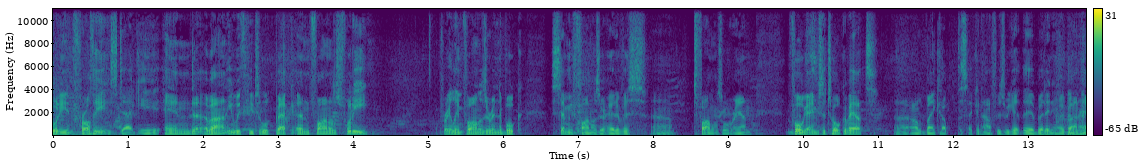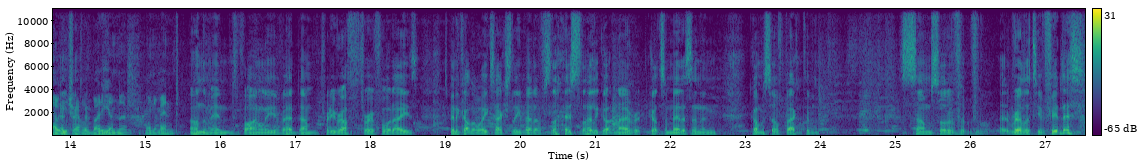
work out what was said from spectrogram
footy and frothies, Daggy and Barney with you to look back and finals footy. Prelim finals are in the book. Semi finals are ahead of us. Uh, it's finals all round. Four games to talk about. Uh, I'll make up the second half as we get there. But anyway, Barn, how are you travelling, buddy, on the on the mend? On the mend, finally. I've had um, pretty rough three or four days. It's been a couple of weeks actually, but I've slowly, slowly gotten over it. Got some medicine and got myself back to some sort of relative fitness.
